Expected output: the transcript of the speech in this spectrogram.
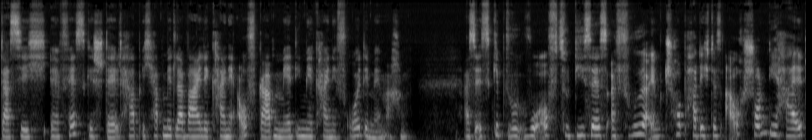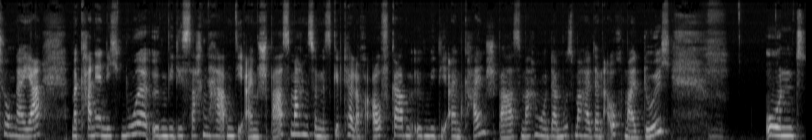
dass ich äh, festgestellt habe, ich habe mittlerweile keine Aufgaben mehr, die mir keine Freude mehr machen. Also es gibt, wo, wo oft so dieses, äh, früher im Job hatte ich das auch schon, die Haltung, naja, man kann ja nicht nur irgendwie die Sachen haben, die einem Spaß machen, sondern es gibt halt auch Aufgaben irgendwie, die einem keinen Spaß machen und da muss man halt dann auch mal durch. Und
